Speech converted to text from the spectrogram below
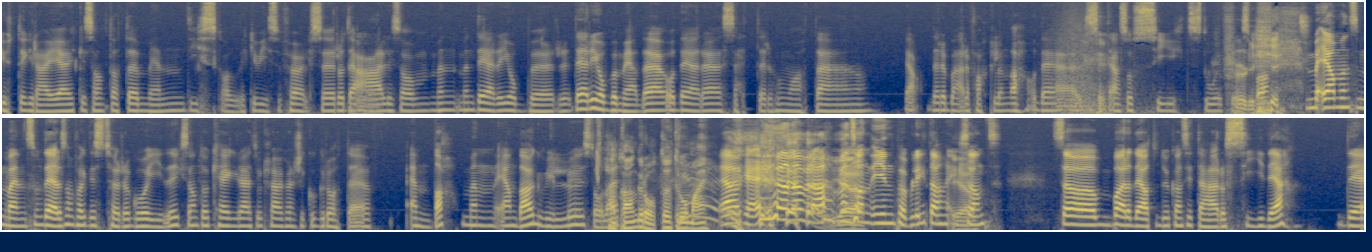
guttegreie. ikke sant? At eh, menn de skal ikke vise følelser. og det er liksom, Men, men dere, jobber, dere jobber med det, og dere setter på en måte Ja, dere bærer fakkelen, da. Og det setter jeg så sykt stor pris på. Men, ja, men menn som dere som faktisk tør å gå i det. ikke sant? Ok, Greit, du klarer kanskje ikke å gråte enda, men en dag vil du stå der. Han kan gråte, tro meg. Ja, ok. Ja, det er bra. Men sånn in public, da. Ikke Ja. sant? Så bare det at du kan sitte her og si det, det,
